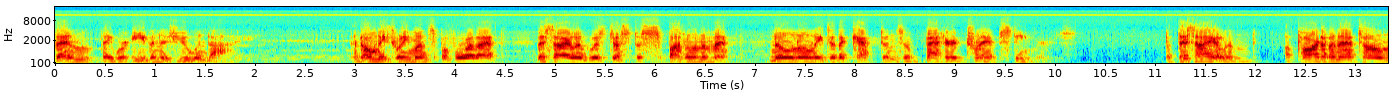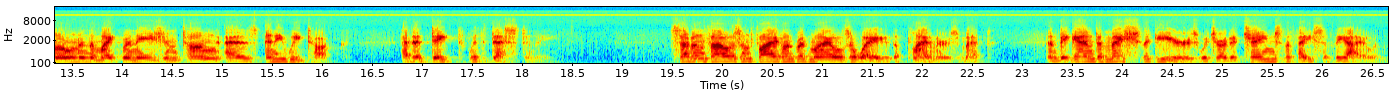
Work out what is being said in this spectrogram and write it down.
Then they were even as you and I. And only three months before that, this island was just a spot on a map, known only to the captains of battered tramp steamers. But this island, a part of an atoll known in the Micronesian tongue as Eniwetok, had a date with destiny. 7,500 miles away, the planners met and began to mesh the gears which are to change the face of the island.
